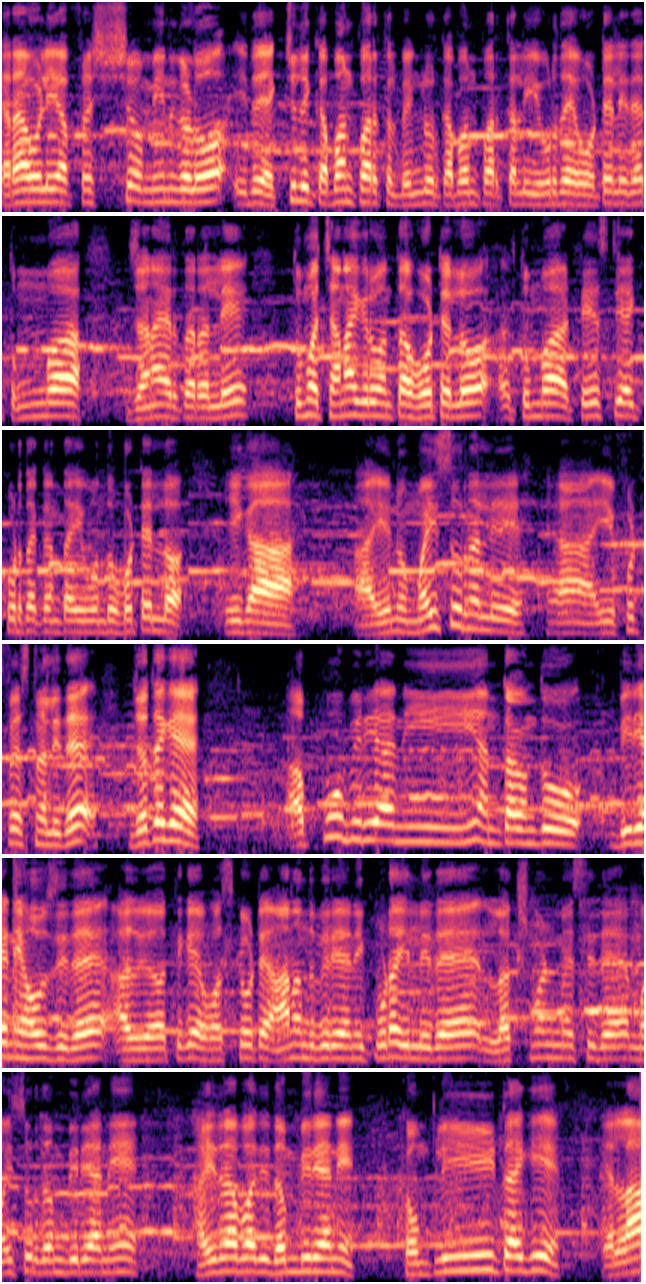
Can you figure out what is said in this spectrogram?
ಕರಾವಳಿಯ ಫ್ರೆಶ್ ಮೀನುಗಳು ಇದು ಆ್ಯಕ್ಚುಲಿ ಪಾರ್ಕ್ ಪಾರ್ಕಲ್ಲಿ ಬೆಂಗಳೂರು ಕಬ್ಬನ್ ಪಾರ್ಕಲ್ಲಿ ಇವ್ರದೇ ಹೋಟೆಲ್ ಇದೆ. ತುಂಬ ಜನ ಇರ್ತಾರೆ ಅಲ್ಲಿ. ತುಂಬ ಚೆನ್ನಾಗಿರುವಂಥ ಹೋಟೆಲು ತುಂಬ ಟೇಸ್ಟಿಯಾಗಿ ಕೊಡ್ತಕ್ಕಂಥ ಈ ಒಂದು ಹೋಟೆಲ್ಲು ಈಗ ಏನು ಮೈಸೂರಿನಲ್ಲಿ ಈ ಫುಡ್ ಫೆಸ್ಟ್ನಲ್ಲಿದೆ ಜೊತೆಗೆ ಅಪ್ಪು ಬಿರಿಯಾನಿ ಅಂತ ಒಂದು ಬಿರಿಯಾನಿ ಹೌಸ್ ಇದೆ. ಅದ್ರ ಜೊತೆಗೆ ಹೊಸಕೋಟೆ ಆನಂದ್ ಬಿರಿಯಾನಿ ಕೂಡ ಇಲ್ಲಿದೆ. ಲಕ್ಷ್ಮಣ್ ಮೆಸ್ ಇದೆ ಮೈಸೂರು ದಮ್ ಬಿರಿಯಾನಿ ಹೈದರಾಬಾದಿ ದಮ್ ಬಿರಿಯಾನಿ. ಕಂಪ್ಲೀಟ್ ಆಗಿ ಎಲ್ಲಾ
